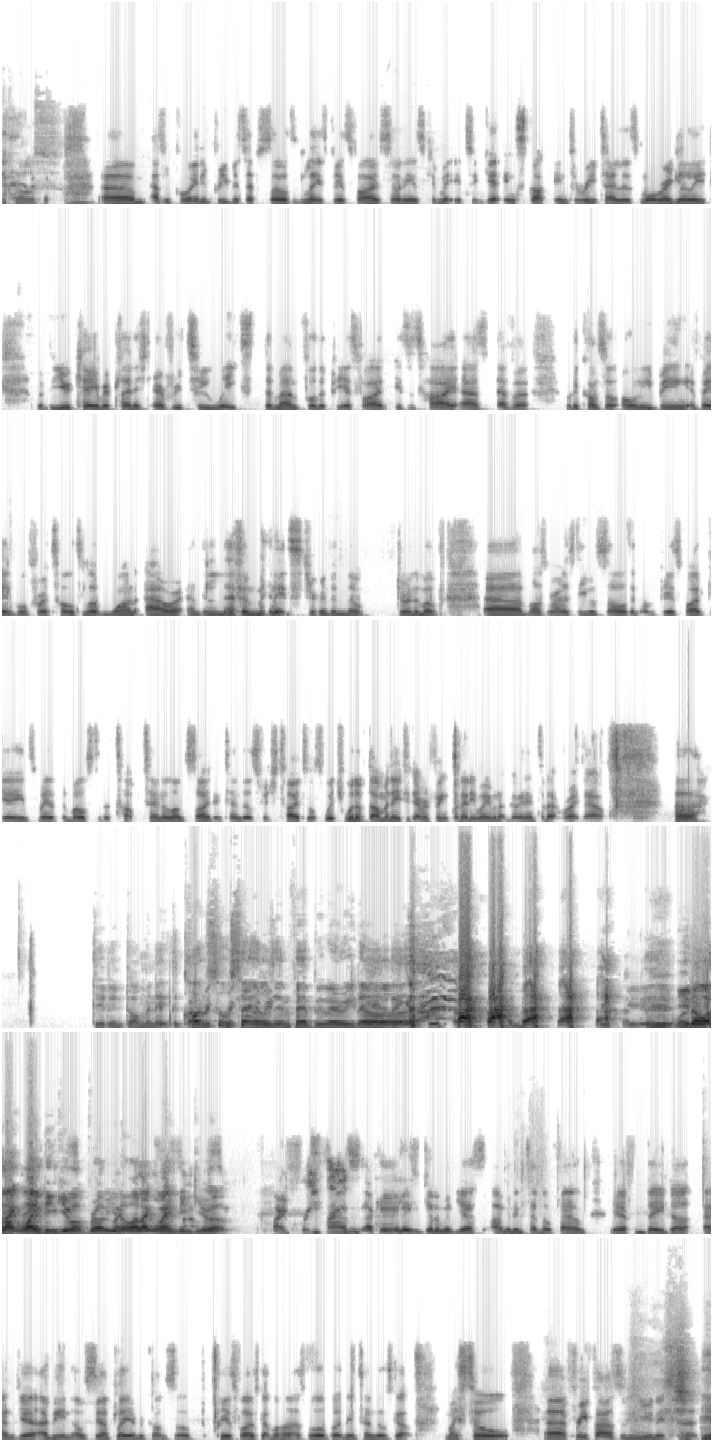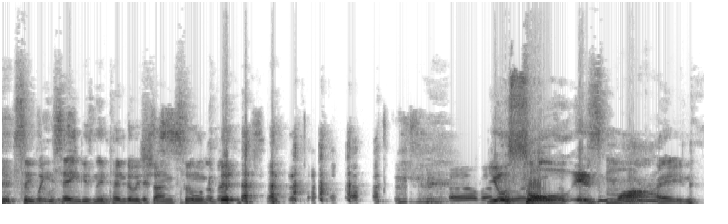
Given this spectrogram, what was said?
Close. um, as reported in previous episodes of the latest PS5, Sony is committed to getting stock into retailers more regularly. With the UK replenished every two weeks, demand for the PS5 is as high as ever, with the console only being available for a total of one hour and 11 minutes during the no- during the month. Uh, Miles Morales Demon's Souls and other PS5 games made up the most of the top 10 alongside Nintendo Switch titles, which would have dominated everything. But anyway, we're not going into that right now. Ah, Didn't dominate the console quick. I sales mean- in February, Yeah, though. they- it's good. you know I like winding you up, bro. You know I like winding you up. My 3,000. Okay, ladies and gentlemen, yes, I'm a Nintendo fan. Yeah, from day dot. And yeah, I mean, obviously, I play every console. PS5's got my heart as well, but Nintendo's got my soul. Uh, 3,000 units. Uh, So what you're saying is Nintendo is It's a Shang small Tsung. amount. uh, that's Your right. soul is mine.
